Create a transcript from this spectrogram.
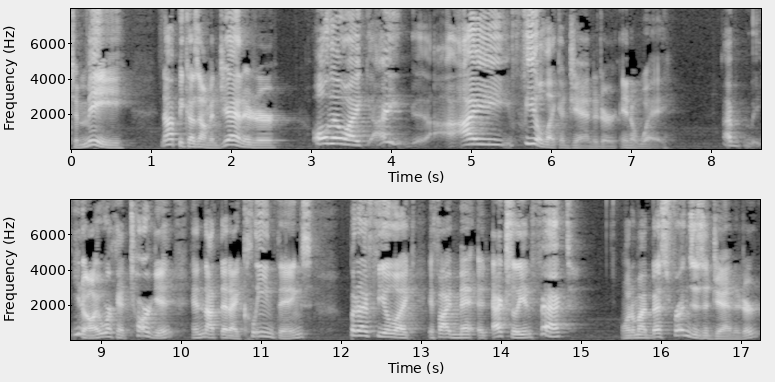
to me, not because I'm a janitor, Although I, I, I feel like a janitor in a way. I, you know, I work at Target, and not that I clean things, but I feel like if I met, actually, in fact, one of my best friends is a janitor,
